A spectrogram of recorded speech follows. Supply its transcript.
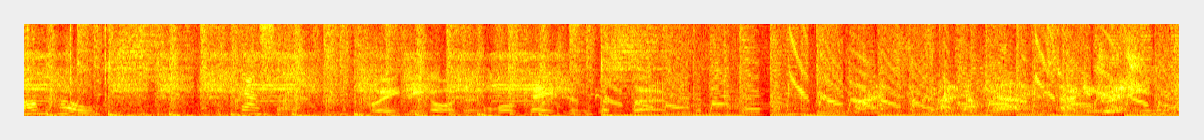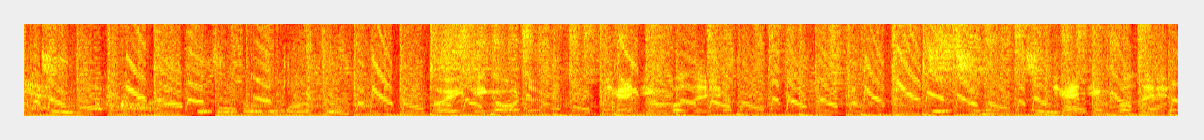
On hold. Cancel. Waiting order. Location confirmed. Waiting order. Changing position. Changing position.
